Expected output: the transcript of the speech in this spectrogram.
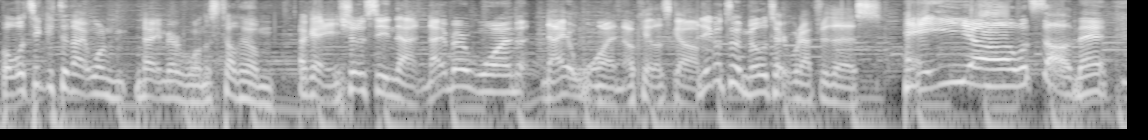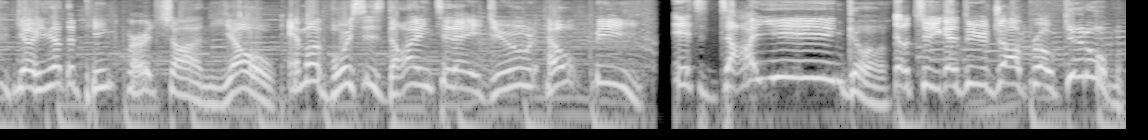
But we'll take it to night one, nightmare one. Let's tell him. Okay, you should have seen that. Nightmare one, night one. Okay, let's go. I need to go to the military one after this. Hey, yo, what's up, man? Yo, he's got the pink merch on. Yo, and my voice is dying today, dude. Help me. It's dying. Yo, two, you gotta do your job, bro. Get him.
